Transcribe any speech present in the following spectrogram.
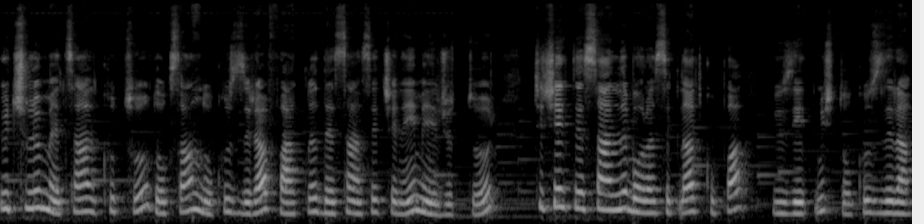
Üçlü metal kutu 99 lira farklı desen seçeneği mevcuttur. Çiçek desenli borasiklat kupa 179 lira.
